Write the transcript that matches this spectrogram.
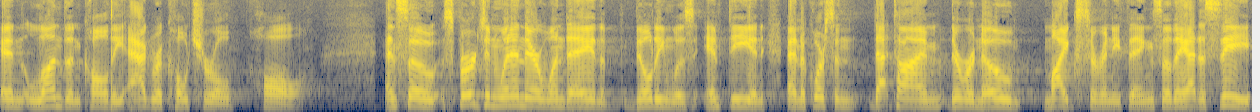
in London called the Agricultural Hall. And so Spurgeon went in there one day and the building was empty. And, and of course, in that time, there were no mics or anything, so they had to see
